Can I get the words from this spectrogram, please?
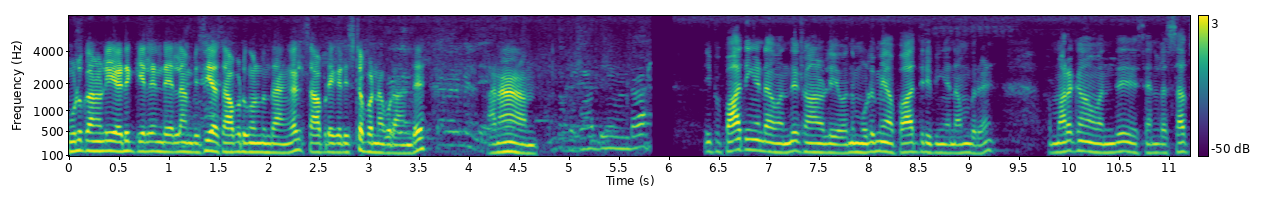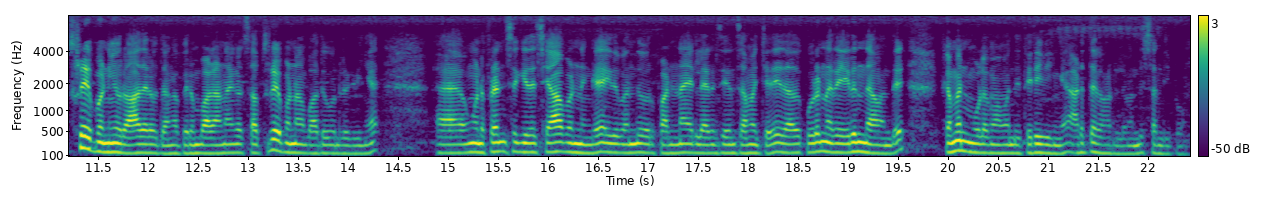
முழு காணொலி எடுக்கல. இந்த எல்லாம் பிஸியாக சாப்பிட்டு கொண்டு இருந்தாங்க சாப்பிட டிஸ்டர்ப் பண்ணக்கூடாது. ஆனால் இப்போ பார்த்தீங்கன்னா வந்து காணொலியை வந்து முழுமையாக பார்த்துருப்பீங்க நம்புகிறேன் மறக்காமல் வந்து சேனலை சப்ஸ்கிரைப் பண்ணி ஒரு ஆதரவு தாங்க பெரும்பாலான சப்ஸ்கிரைப் பண்ண பார்த்து கொண்டு இருக்கீங்க உங்களோட ஃப்ரெண்ட்ஸுக்கு இதை ஷேர் பண்ணுங்கள் இது வந்து ஒரு ஃபன்னாக எல்லோரும் சேர்ந்து சமைச்சது. ஏதாவது குறை நிறைய இருந்தால் வந்து கமெண்ட் மூலமாக வந்து தெரிவிங்க. அடுத்த காலத்தில் வந்து சந்திப்போம்.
